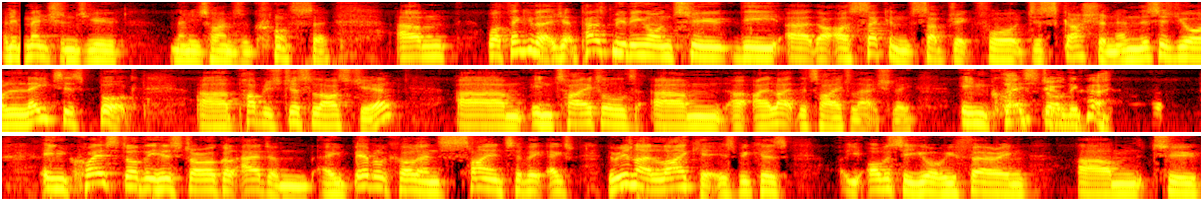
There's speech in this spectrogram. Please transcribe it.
and it mentions you many times, of course. So, um, well, thank you for that. Perhaps moving on to the, uh, our second subject for discussion, and this is your latest book, uh, published just last year, um, entitled. Um, I like the title actually. In quest of the. In Quest of the Historical Adam, a biblical and scientific. Exp- the reason I like it is because obviously you're referring um, to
